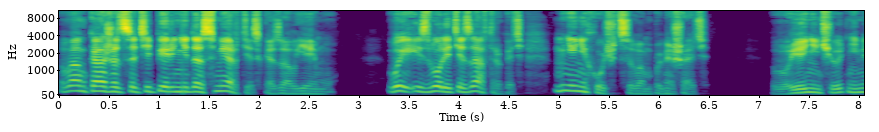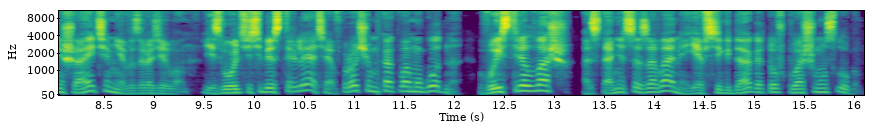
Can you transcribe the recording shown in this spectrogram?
«Вам, кажется, теперь не до смерти», — сказал я ему. «Вы изволите завтракать. Мне не хочется вам помешать». «Вы ничуть не мешаете мне», — возразил он. «Извольте себе стрелять, а, впрочем, как вам угодно. Выстрел ваш останется за вами. Я всегда готов к вашим услугам».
